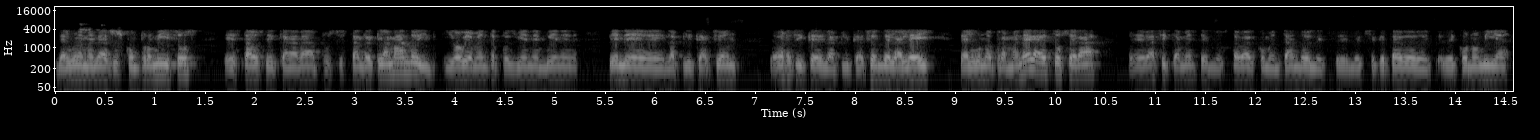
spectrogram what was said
de alguna manera sus compromisos, Estados Unidos y Canadá pues están reclamando y, obviamente pues viene, viene, viene la aplicación, ahora sí que la aplicación de la ley de alguna otra manera. Esto será, eh, básicamente lo estaba comentando el, ex, el exsecretario de Economía,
